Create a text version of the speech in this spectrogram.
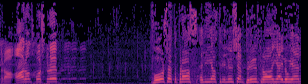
fra Aron sportsklubb. På 6.-plass Elias Trillus Kjemperud fra Geilo IL.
